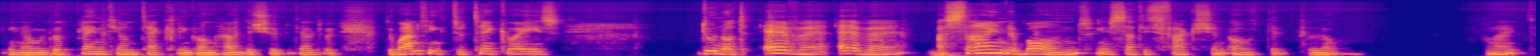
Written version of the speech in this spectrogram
you know, we've got plenty on Techlink on how they should be dealt with. The one thing to take away is do not ever, ever assign a bond in satisfaction of the loan. Right?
